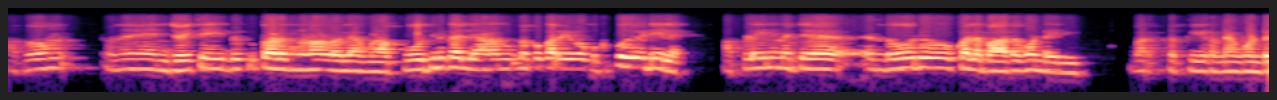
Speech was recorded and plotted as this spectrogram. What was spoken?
അപ്പം ഒന്ന് എൻജോയ് ചെയ്ത് തുടങ്ങണല്ലോ നമ്മൾ അപ്പോ ഇതിന് കല്യാണം എന്നൊക്കെ പറയുമ്പോ നമുക്ക് പേടിയല്ലേ. അപ്പളേന് മറ്റേ എന്തോ ഒരു കൊലപാതകം ഉണ്ടായിനി ഭർത്ത പീഡനം കൊണ്ട്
